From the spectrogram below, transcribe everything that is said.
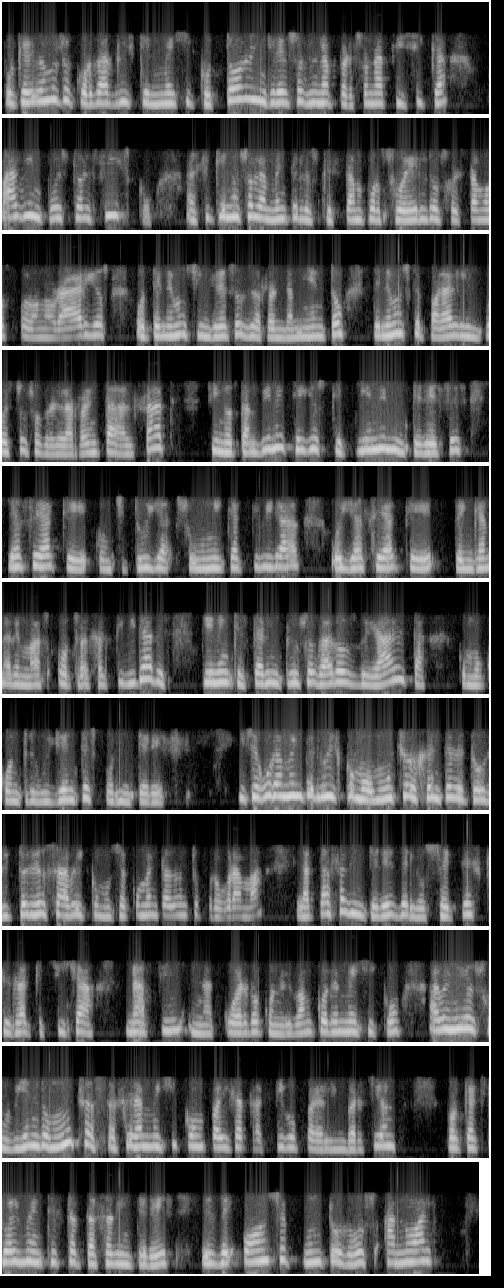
Porque debemos recordar, Luis, que en México todo ingreso de una persona física paga impuesto al fisco. Así que no solamente los que están por sueldos o estamos por honorarios o tenemos ingresos de arrendamiento, tenemos que pagar el impuesto sobre la renta al SAT sino también aquellos que tienen intereses, ya sea que constituya su única actividad o ya sea que tengan además otras actividades. Tienen que estar incluso dados de alta como contribuyentes por intereses. Y seguramente, Luis, como mucha gente de tu auditorio sabe y como se ha comentado en tu programa, la tasa de interés de los CETES, que es la que fija NAFIN en acuerdo con el Banco de México, ha venido subiendo mucho hasta hacer a México un país atractivo para la inversión, porque actualmente esta tasa de interés es de 11.2 anual.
